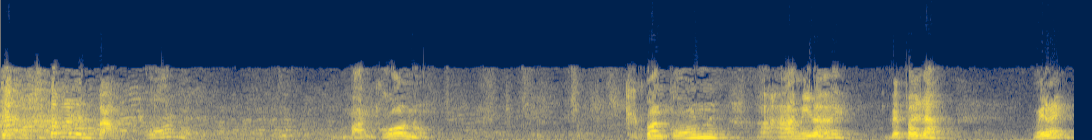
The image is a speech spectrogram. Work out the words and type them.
Deposítame en bancono. Bancono. ¿Qué bancono? Ajá, mira, ve. Ve para allá. Mira,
